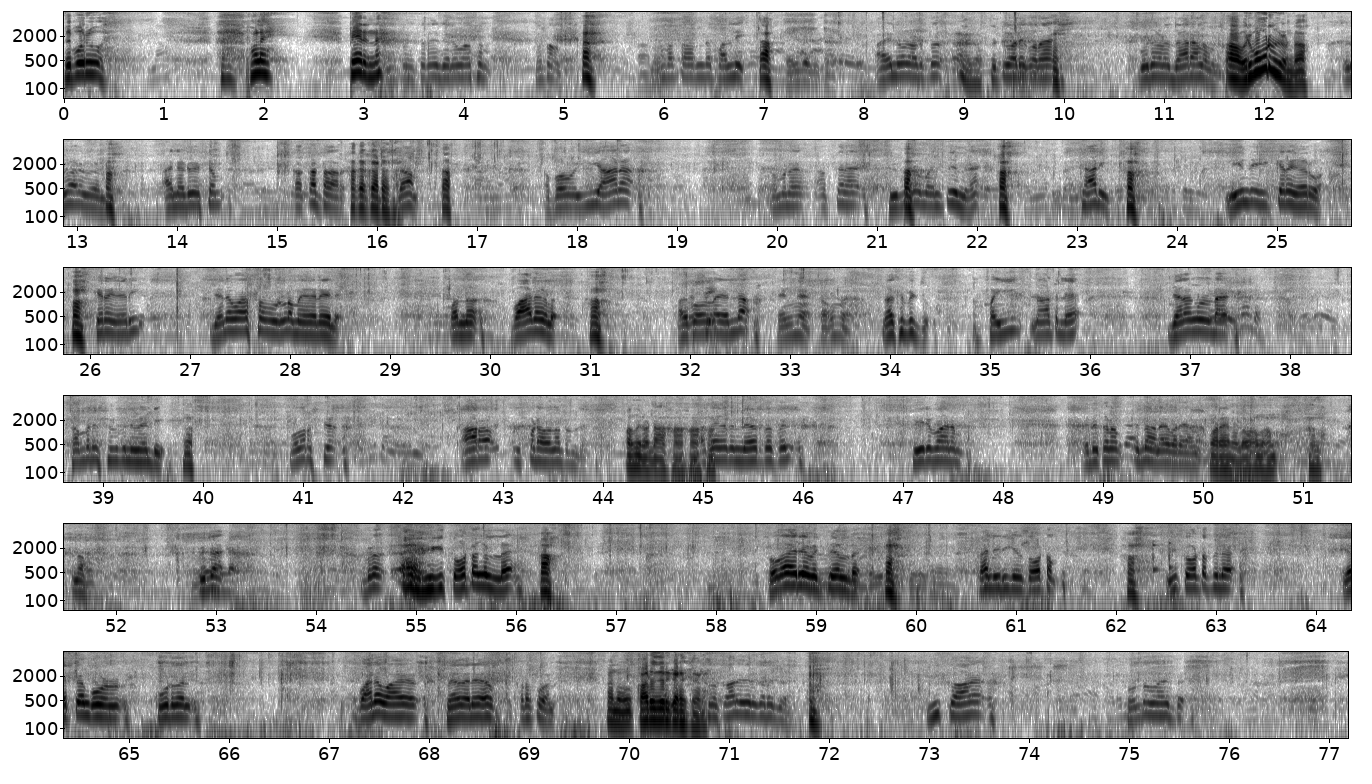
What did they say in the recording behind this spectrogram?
ഇതിപ്പോൾ ഒരു മോളെ പേരെന്നാ? ജനവാസം ആ. അമ്പത്താറിന്റെ പള്ളി. അതിനോടടുത്ത് ചുറ്റുപാട് കുറെ വീടുകൾ ധാരാളം ആ ഒരുപാട് വീടുണ്ടോ? ഒരുപാട് വീടുണ്ട്. അതിനടുവശം കക്കട്ടാർ കക്കട്ടാർ. കക്കാട്ടാ ഡാം അപ്പോൾ ഈ ആന നമ്മുടെ അക്കരെ മനസ്സിൽ നിന്ന് ചാടി നീന്തി ഇക്കര കയറുക. ഇക്കര കയറി ജനവാസമുള്ള മേഖലയിൽ വന്ന് വാഴകൾ അതുപോലുള്ള എല്ലാം നശിപ്പിച്ചു. അപ്പം ഈ നാട്ടിലെ ജനങ്ങളുടെ സംരക്ഷണത്തിന് വേണ്ടി ഫോറസ്റ്റ് ആറോ ഉൾപ്പെടെ വന്നിട്ടുണ്ട്. വന്നിട്ടുണ്ട്. അദ്ദേഹത്തിന്റെ നേതൃത്വത്തിൽ തീരുമാനം എടുക്കണം എന്നാണ് പറയാനുള്ളത്. പറയാനുള്ളത്. പിന്നെ ഇവിടെ ഈ തോട്ടങ്ങളിലെ സ്വകാര്യ വ്യക്തികളുടെ കയ്യിലിരിക്കുന്ന തോട്ടം. ഈ തോട്ടത്തിൽ ഏറ്റവും കൂടുതൽ കൂടുതൽ വനമായ മേഖല കിടക്കുവാണ്. ആണോ കാട് കയറി കിടക്കുകയാണ്. കാട് കയറി കിടക്കുകയാണ്. ഈ കാട് സ്വന്തമായിട്ട്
